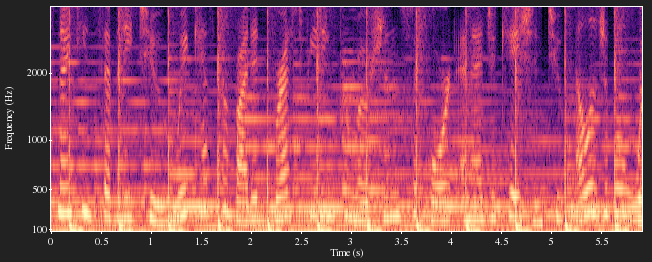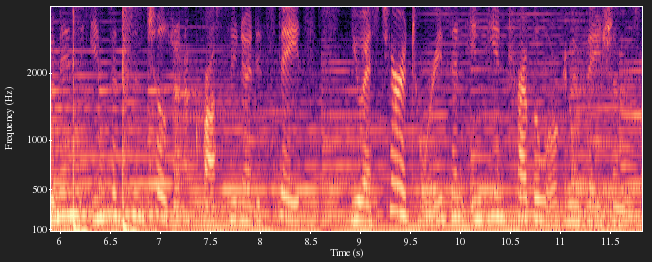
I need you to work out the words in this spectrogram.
Since 1972, WIC has provided breastfeeding promotion, support, and education to eligible women, infants, and children across the United States, U.S. territories, and Indian tribal organizations.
